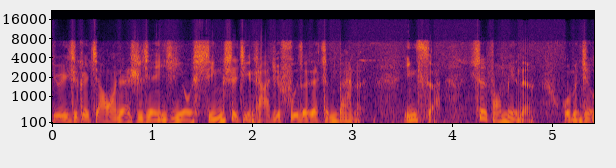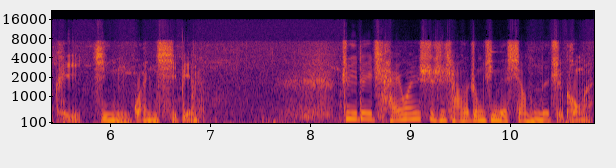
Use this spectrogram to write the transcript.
由于这个假网站事件已经由刑事警察局负责在侦办了，因此啊，这方面呢，我们就可以静观其变。至于对台湾事实查核中心的相同的指控啊，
